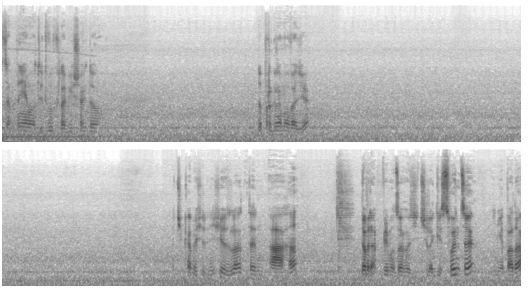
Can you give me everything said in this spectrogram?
Zapomniałem o tych dwóch klawiszach do doprogramować je. Ciekawe się niesie z lat ten... Aha. Dobra, wiem o co chodzi. Czyli jak jest słońce i nie pada,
